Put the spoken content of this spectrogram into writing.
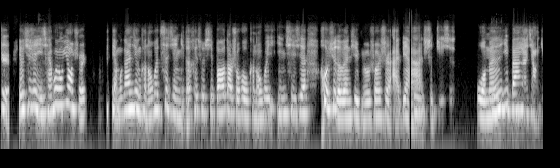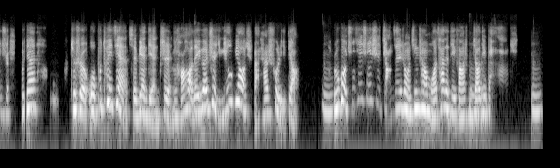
痣，尤其是以前会用药水点不干净，可能会刺激你的黑素细胞，到时候可能会引起一些后续的问题，比如说是癌变啊，是这些。我们一般来讲，就是首先。就是我不推荐随便点痣，你好好的一个痣，你没有必要去把它处理掉。嗯，如果除非说是长在这种经常摩擦的地方，什么脚底板啊，嗯，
